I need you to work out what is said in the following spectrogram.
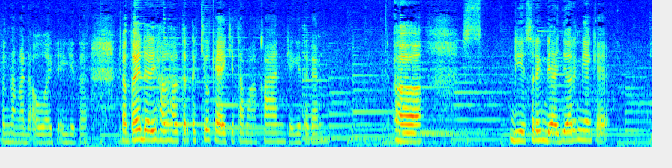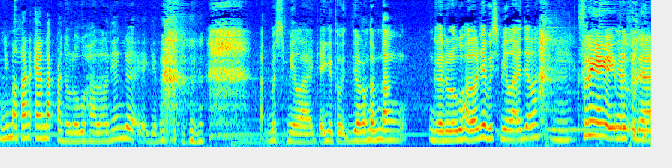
tentang ada Allah kayak gitu. Contohnya dari hal-hal terkecil kayak kita makan kayak gitu kan. Eh, s- dia sering diajarin ya kayak ini makan enak ada logo halalnya enggak kayak gitu. Bismillah kayak gitu. Jangan tentang nggak ada logo halalnya Bismillah aja lah Hmm, Sering ya kayak itu udah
